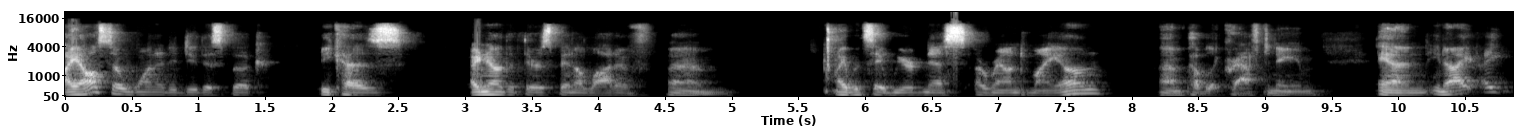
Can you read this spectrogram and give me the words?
i also wanted to do this book because i know that there's been a lot of um, I would say weirdness around my own um, public craft name. And, you know, I, I,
